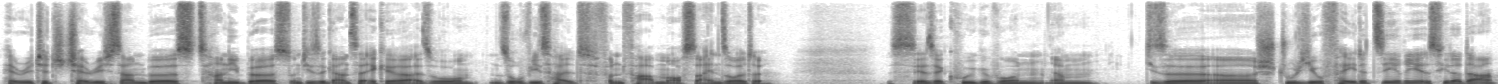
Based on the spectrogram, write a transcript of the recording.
Heritage Cherry Sunburst, Honeyburst und diese ganze Ecke. Also so wie es halt von Farben auch sein sollte. Ist sehr, sehr cool geworden. Ähm, diese äh, Studio Faded Serie ist wieder da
